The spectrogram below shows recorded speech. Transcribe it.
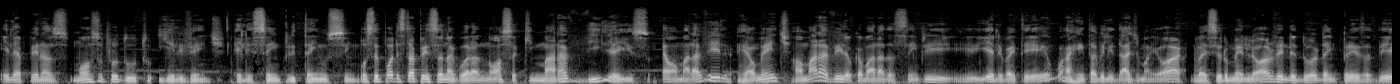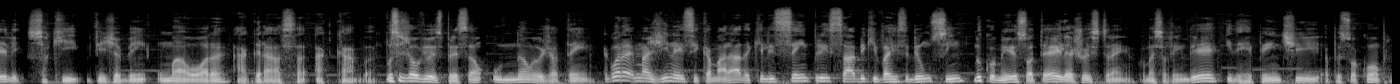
ele apenas mostra o produto e ele vende. Ele sempre tem o sim. Você pode estar pensando agora, nossa, que maravilha isso. É uma maravilha, realmente. É uma maravilha o camarada sempre e ele vai ter uma rentabilidade maior, vai ser o melhor vendedor da empresa dele. Só que, veja bem, uma hora a graça acaba. Você já ouviu a expressão o não eu já tenho? Agora imagina esse camarada que ele sempre sabe que vai receber um sim. No começo até ele achou estranho. Começa a vender e de repente a pessoa compra.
